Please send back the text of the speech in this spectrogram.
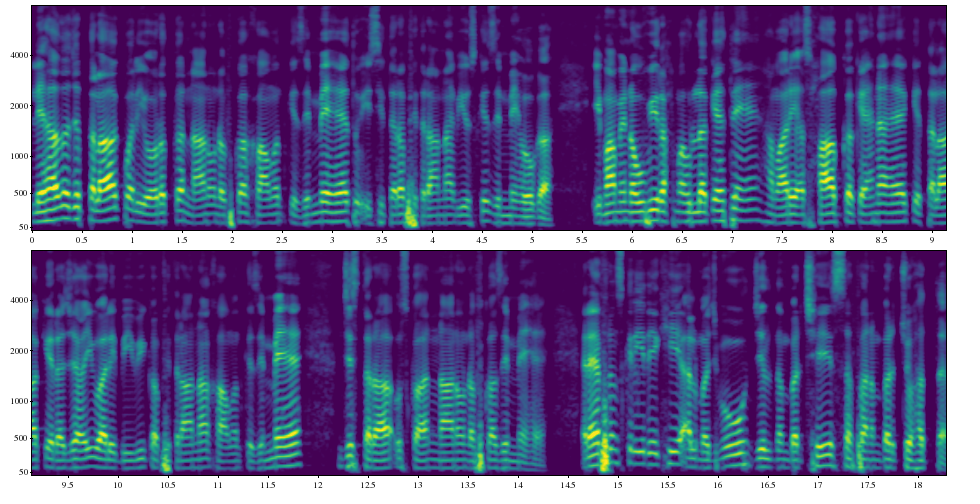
لہٰذا جب طلاق والی عورت کا نان و نفقہ خامد کے ذمے ہے تو اسی طرح فطرانہ بھی اس کے ذمے ہوگا۔ امام نووی رحمہ اللہ کہتے ہیں، ہمارے اصحاب کا کہنا ہے کہ طلاق رجعی والی بیوی کا فطرانہ خامد کے ذمے ہے، جس طرح اس کا نان و نفقہ ذمے ہے۔ ریفرنس کے لیے دیکھیے المجموع، جلد نمبر چھ، صفحہ نمبر چوہتر۔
